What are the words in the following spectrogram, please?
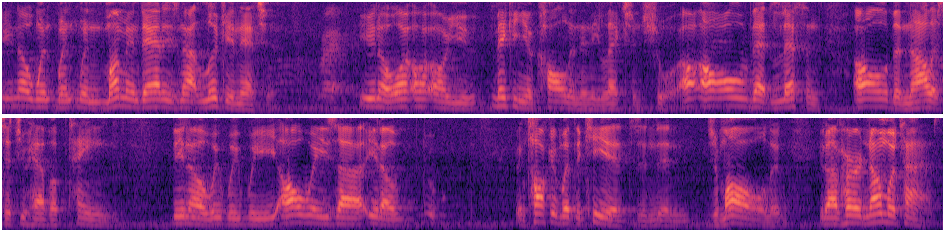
You know, when, when, when mom and daddy's not looking at you, you know, or, are you making your call in an election sure? All, all, that lesson, all the knowledge that you have obtained. You know, we, we, we always, uh, you know, been talking with the kids and, and Jamal, and, you know, I've heard a number of times,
